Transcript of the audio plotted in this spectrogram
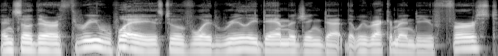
And so there are three ways to avoid really damaging debt that we recommend to you. First,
